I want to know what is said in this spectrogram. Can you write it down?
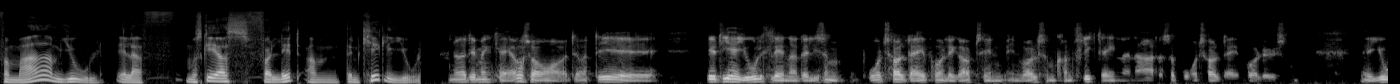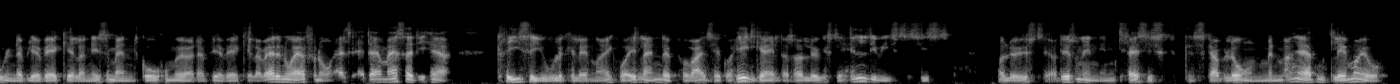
for meget om jul, eller f- måske også for lidt om den kirkelige jul? Noget af det, man kan ærge sig over, det, det, øh, det er jo de her julekalender, der ligesom bruger 12 dage på at lægge op til en, en voldsom konflikt af en eller anden art, og så bruger 12 dage på at løse den. Øh, julen, der bliver væk, eller nissemandens gode humør, der bliver væk, eller hvad det nu er for noget. Altså, der er jo masser af de her krisejulekalender, ikke? hvor et eller andet er på vej til at gå helt galt, og så lykkes det heldigvis til sidst at løse det. Og det er sådan en, en klassisk skabelon, men mange af dem glemmer jo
